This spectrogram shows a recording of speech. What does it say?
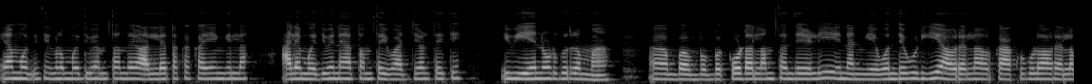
ಏ, ಮುಂದಿನ ತಿಂಗಳು ಮದುವೆ ಅಂತಂದೆ ಅಲ್ಲೇ ತಕ್ಕ ಕಾಯಂಗಿಲ್ಲ. ಅಲ್ಲೇ ಮದುವೆನೇ ಆತಂತ ಇವ ಅಜ್ಜಿ ಹೇಳ್ತೈತಿ. ಇವು ಏನು ಹುಡುಗರಮ್ಮ? ಬ ಕೊಡಲ್ಲ ಅಂತಂದು ಹೇಳಿ ನನಗೆ ಒಂದೇ ಹುಡುಗಿ, ಅವರೆಲ್ಲ ಅವ್ರ ಕಾಕುಗಳು ಅವರೆಲ್ಲ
